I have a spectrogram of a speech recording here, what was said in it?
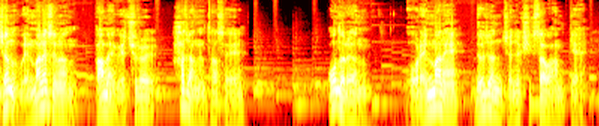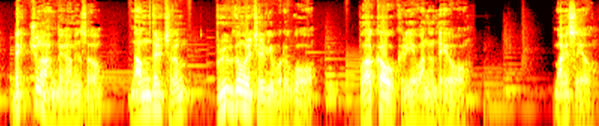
전 웬만해서는 밤에 외출을 하지 않는 탓에 오늘은 오랜만에 늦은 저녁 식사와 함께 맥주나 한 병 하면서 남들처럼 불금을 즐겨보려고 부아카오 거리에 왔는데요. 망했어요.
